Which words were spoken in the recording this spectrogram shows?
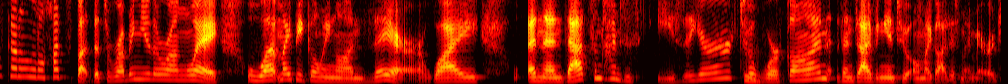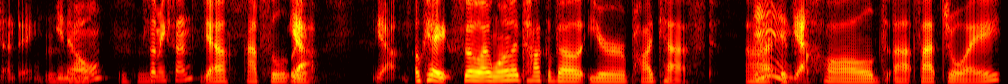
of got a little hot spot that's rubbing you the wrong way? What might be going on there? Why? And then that sometimes is easier to mm. work on than diving into. Oh my God, is my marriage ending? Mm-hmm. You know? Mm-hmm. Does that make sense? Yeah, absolutely. Yeah. Yeah. Okay, so I want to talk about your podcast. Uh, mm, it's yes. called uh, Fat Joy.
